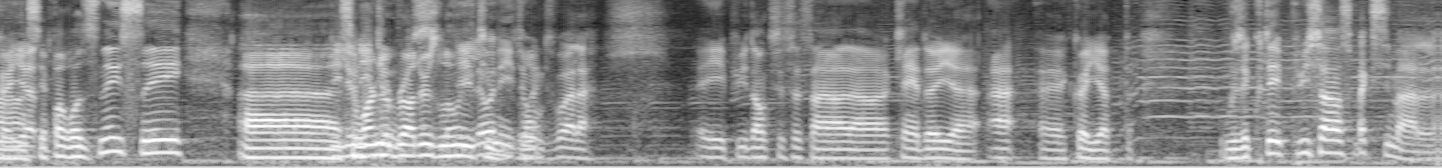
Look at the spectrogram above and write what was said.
A. Coyote. C'est pas Walt Disney, c'est euh, Warner. Brothers Looney Tunes. Looney Tunes, ouais. voilà. Et puis donc c'est ça, c'est un, un clin d'œil à, à, euh, Coyote. Vous écoutez Puissance Maximale.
